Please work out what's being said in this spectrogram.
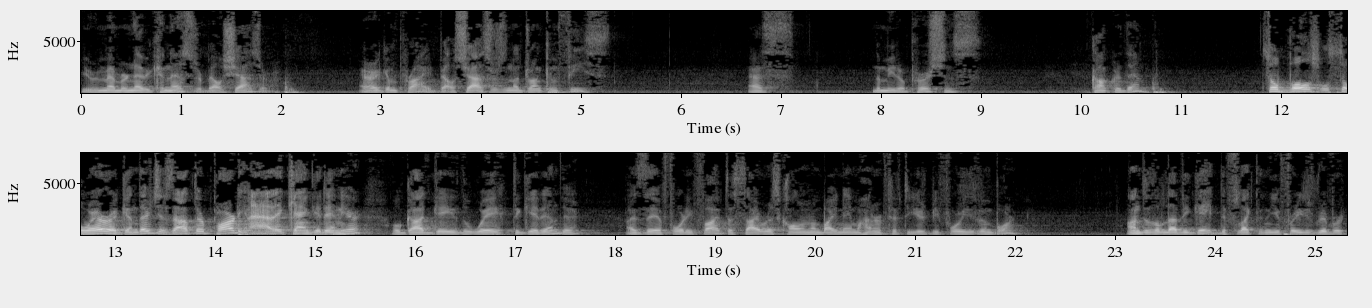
You remember Nebuchadnezzar, Belshazzar, arrogant pride. Belshazzar's in a drunken feast as the Medo Persians conquered them. So boastful, so arrogant, they're just out there partying. Ah, they can't get in here. Well, God gave the way to get in there. Isaiah 45, to Cyrus calling them by name 150 years before he was even born. Under the levee gate, deflecting the Euphrates River,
